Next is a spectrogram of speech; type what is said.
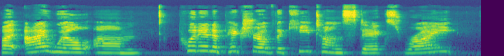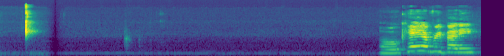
but I will um, put in a picture of the ketone sticks right. Okay, everybody.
